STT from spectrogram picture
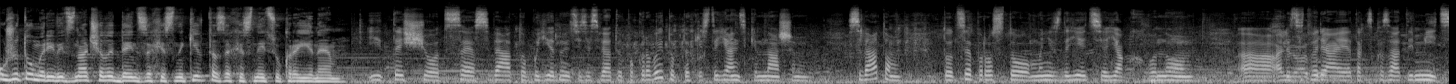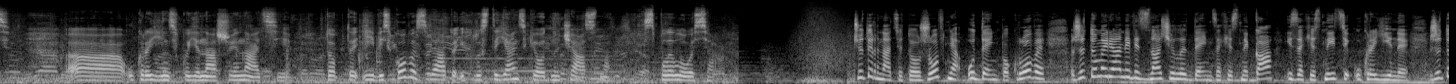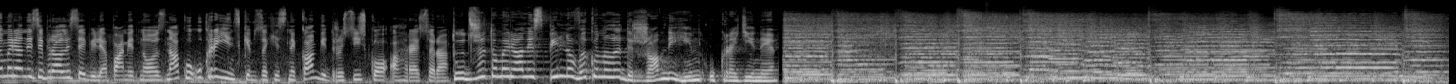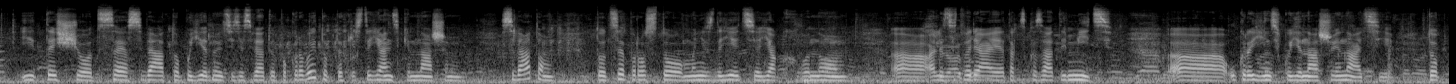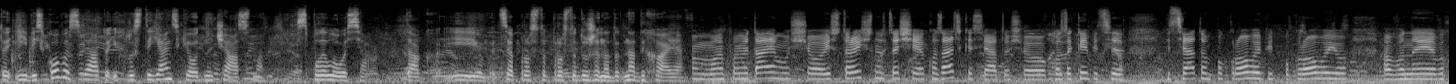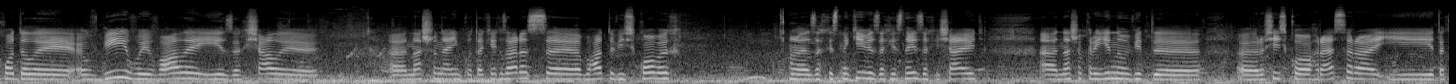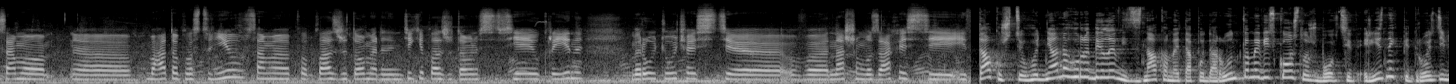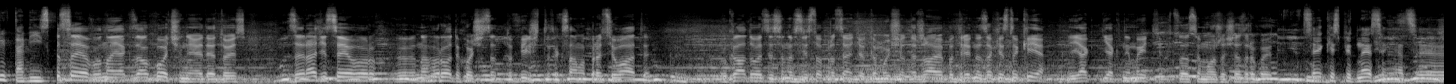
У Житомирі відзначили День захисників та захисниць України. І те, що це свято поєднується зі святою Покрови, тобто християнським нашим святом, то це просто мені здається, як воно е, олицетворяє, так сказати, міць е, української нашої нації. Тобто і військове свято, і християнське одночасно сплелося. 14 жовтня у День Покрови житомиряни відзначили День захисника і захисниці України. Житомиряни зібралися біля пам'ятного знаку українським захисникам від російського агресора. Тут житомиряни спільно виконали державний гімн України. І те, що це свято поєднується зі святою Покрови, тобто християнським нашим святом, то це просто мені здається, як воно олицетворяє, так сказати, міць е, української нашої нації. Тобто і військове свято, і християнське одночасно сплелося. Так, і це просто просто дуже над- надихає. Ми пам'ятаємо, що історично це ще козацьке свято, що козаки під, під святом Покрови, під Покровою, а вони виходили в бій, воювали і захищали е, нашу неньку. Так як зараз е, багато військових е, захисників і захисниць захищають е, нашу країну від е, е, російського агресора, і так само е, багато пластунів, саме пласт Житомир, не тільки пласт Житомир, всієї України беруть участь е, в нашому захисті і Також цього дня нагородили відзнаками та подарунками військовослужбовців різних підрозділів та військ. Це воно як заохочення йде. Тобто заради цієї е, нагороди хочеться більше так само працювати, викладуватися на всі 100%, тому що державі потрібні захисники. Як, як не ми, хто це може ще зробити. Це якесь піднесення, це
